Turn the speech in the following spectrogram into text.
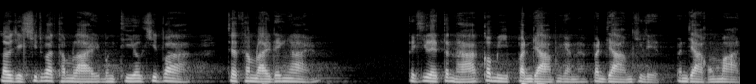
เราจะคิดว่าทำลาย บางทีเขาคิดว่าจะทำลายได้ง่าย แต่กิเลสตัณหาก็มีปัญญาเหมือนกันนะปัญญาของกิเลสปัญญาของมาร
